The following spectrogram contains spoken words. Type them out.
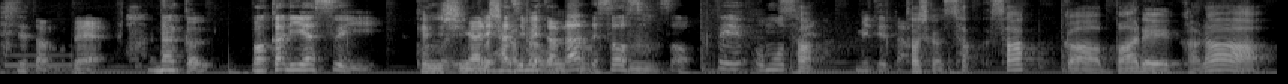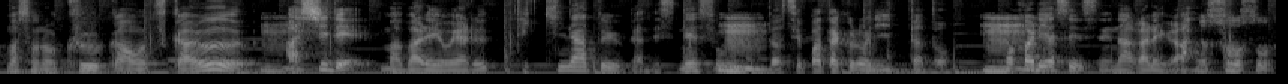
してたので、なんか分かりやすい転身やり始めたなって、そうそうそう、って思ってさ見てた。確かにササッカーバレーから、まあ、その空間を使ううん。足で、まあ、バレーをやる的なというかですね。そういったセパタクローに行ったと、うん。分かりやすいですね流れが。そうそうそう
